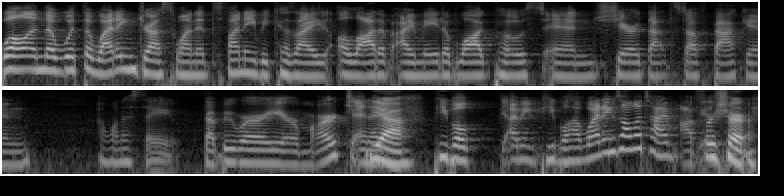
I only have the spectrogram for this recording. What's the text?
Well, and the with the wedding dress one, it's funny because I a lot of I made a blog post and shared that stuff back in I want to say February or March, and Yeah. people. I mean, people have weddings all the time, obviously. For sure.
